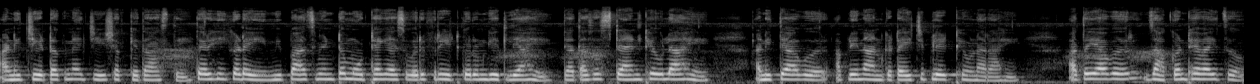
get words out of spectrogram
आणि चिटकण्याची शक्यता असते. तर ही कढई मी पाच मिनटं मोठ्या गॅसवर फ्रीट करून घेतली आहे. त्यात असं स्टँड ठेवलं आहे आणि त्यावर आपली नानकटाईची प्लेट ठेवणार आहे. आता यावर झाकण ठेवायचं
